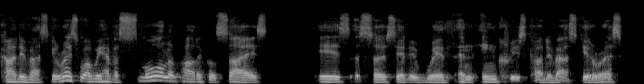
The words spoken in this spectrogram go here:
cardiovascular risk, while we have a smaller particle size is associated with an increased cardiovascular risk.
